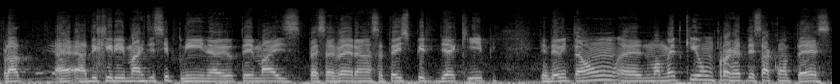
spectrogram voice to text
Para é, adquirir mais disciplina, eu ter mais perseverança, ter espírito de equipe, entendeu? Então, é, no momento que um projeto desse acontece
